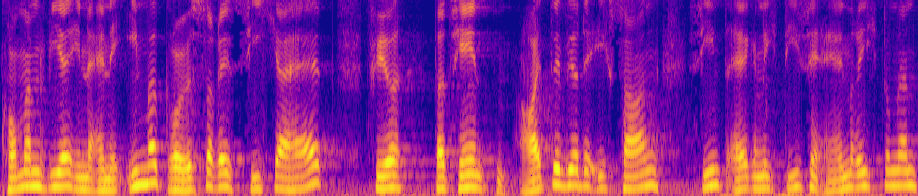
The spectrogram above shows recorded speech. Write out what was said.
kommen wir in eine immer größere Sicherheit für Patienten. Heute würde ich sagen, sind eigentlich diese Einrichtungen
